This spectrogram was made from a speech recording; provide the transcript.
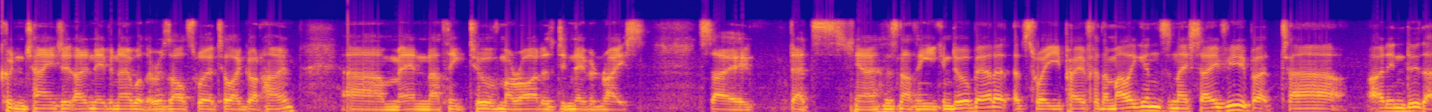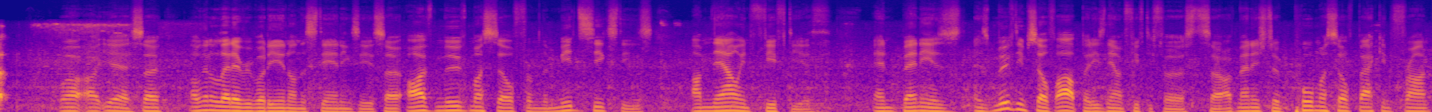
couldn't change it. I didn't even know what the results were till I got home, um, and I think two of my riders didn't even race. So that's you know, there's nothing you can do about it. That's where you pay for the mulligans and they save you. But uh, I didn't do that. Well, uh, yeah, so I'm going to let everybody in on the standings here. So I've moved myself from the mid 60s. I'm now in 50th. And Benny has, has moved himself up, but he's now in 51st. So I've managed to pull myself back in front.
